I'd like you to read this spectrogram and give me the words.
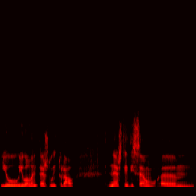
e o, e o Alentejo Litoral. Nesta edição um,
